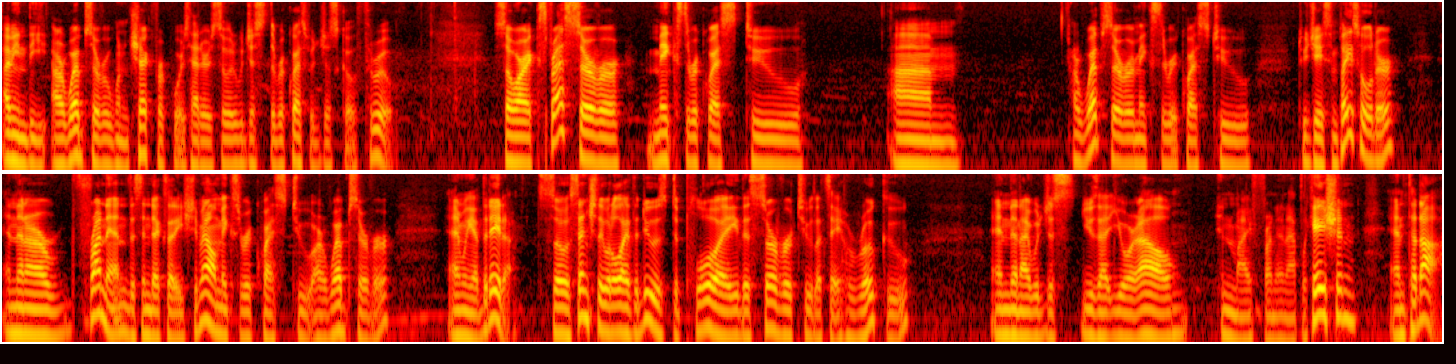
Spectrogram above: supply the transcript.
I mean, the our web server wouldn't check for CORS headers, so it would just the request would just go through. So our Express server makes the request to um, our web server makes the request to to JSON placeholder, and then our front end, this index.html, makes a request to our web server, and we have the data. So essentially, what all I have to do is deploy this server to, let's say, Heroku, and then I would just use that URL in my front end application, and ta-da!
